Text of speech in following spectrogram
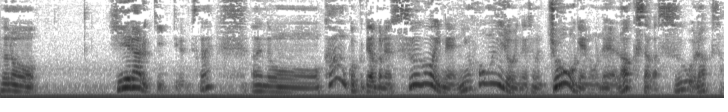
その、ヒエラルキーっていうんですかね。あのー、韓国ってやっぱね、すごいね、日本以上にね、その上下のね、落差がすごい、落差う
